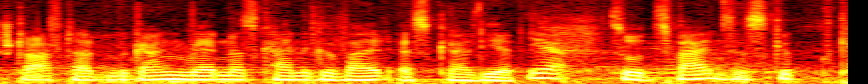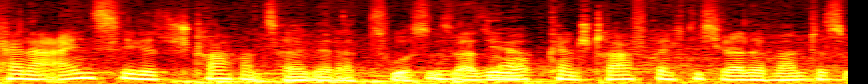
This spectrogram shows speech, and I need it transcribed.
Straftaten begangen werden, dass keine Gewalt eskaliert. Ja. So, zweitens, es gibt keine einzige Strafanzeige dazu. Es ist also Ja. überhaupt kein strafrechtlich relevantes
